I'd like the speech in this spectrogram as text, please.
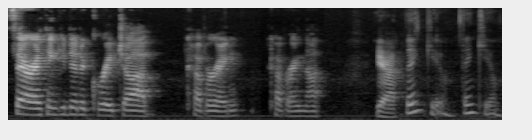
Sarah, I think you did a great job covering covering that. Yeah. Thank you. Thank you.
